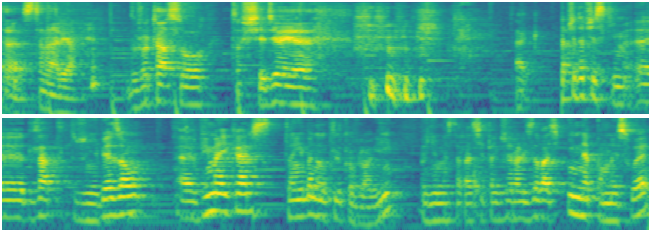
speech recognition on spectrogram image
te scenaria. Dużo czasu, coś się dzieje. Tak. Przede wszystkim, e, dla tych, którzy nie wiedzą, VMakers to nie będą tylko vlogi. Będziemy starać się także realizować inne pomysły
